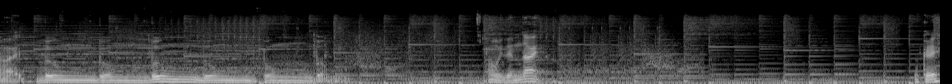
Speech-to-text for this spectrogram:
Alright, boom, boom, boom, boom, boom, boom. Oh, he didn't die. Okay.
